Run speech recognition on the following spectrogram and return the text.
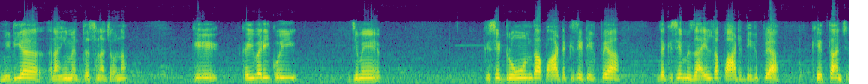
ਮੀਡੀਆ ਰਾਹੀਂ ਮੈਂ ਦੱਸਣਾ ਚਾਹੁੰਦਾ ਕਿ ਕਈ ਵਾਰੀ ਕੋਈ ਜਿਵੇਂ ਕਿਸੇ ਡਰੋਨ ਦਾ ਪਾਰਟ ਕਿਸੇ ਡਿੱਗ ਪਿਆ ਜਾਂ ਕਿਸੇ ਮਿਜ਼ਾਈਲ ਦਾ ਪਾਰਟ ਡਿੱਗ ਪਿਆ ਖੇਤਾਂ 'ਚ।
